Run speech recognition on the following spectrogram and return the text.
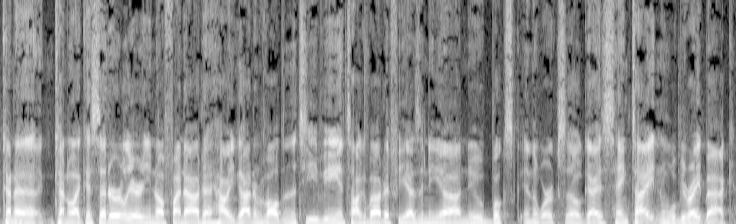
kind of kind of like I said earlier, you know, find out how he got involved in the TV and talk about if he has any uh, new books in the works. So, guys, hang tight and we'll be right back.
